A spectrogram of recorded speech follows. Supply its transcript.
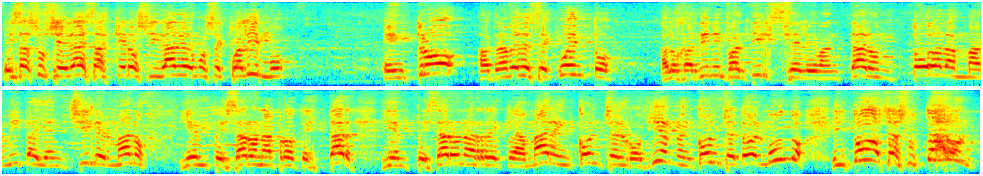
esa suciedad, esa asquerosidad de homosexualismo entró a través de ese cuento a los jardines infantiles, se levantaron todas las mamitas allá en Chile, hermano, y empezaron a protestar y empezaron a reclamar en contra del gobierno, en contra de todo el mundo, y todos se asustaron.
